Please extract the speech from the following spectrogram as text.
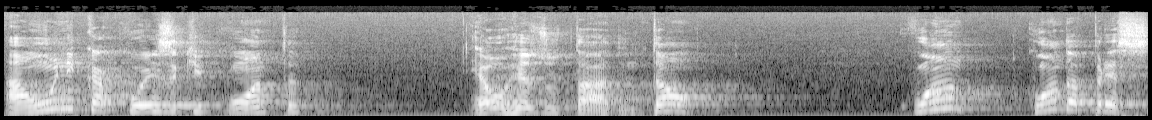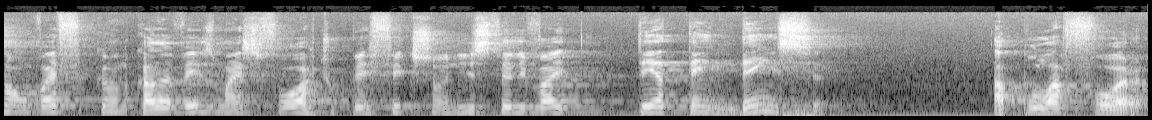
a única coisa que conta é o resultado. Então, quando a pressão vai ficando cada vez mais forte, o perfeccionista ele vai ter a tendência a pular fora.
